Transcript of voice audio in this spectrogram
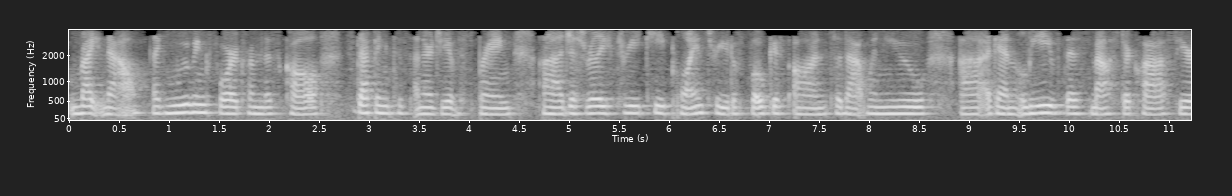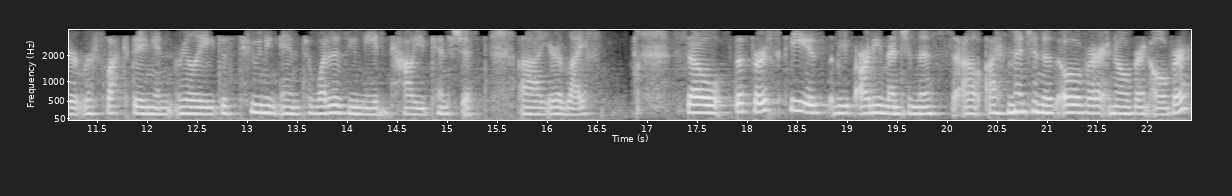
right now, like moving forward from this call, stepping into this energy of spring, uh, just really three key points for you to focus on so that when you, uh, again, leave this masterclass, you're reflecting and really just tuning in to what it is you need and how you can shift uh, your life. So the first key is, we've already mentioned this, uh, I've mentioned this over and over and over,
